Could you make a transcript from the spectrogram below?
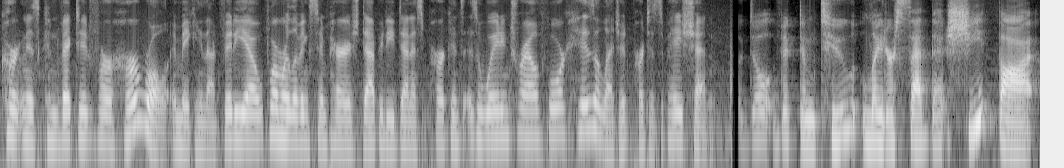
Curtin is convicted for her role in making that video. Former Livingston Parish Deputy Dennis Perkins is awaiting trial for his alleged participation. Adult victim 2 later said that she thought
